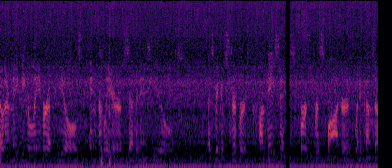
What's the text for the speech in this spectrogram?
So they're making labor appeals in clear seven-inch heels. And speak of strippers, our nation's first responders when it comes to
